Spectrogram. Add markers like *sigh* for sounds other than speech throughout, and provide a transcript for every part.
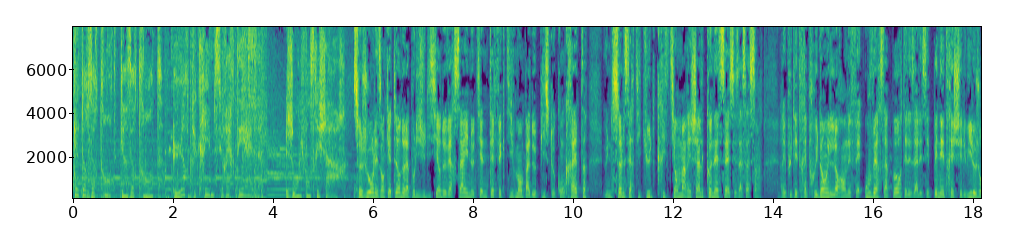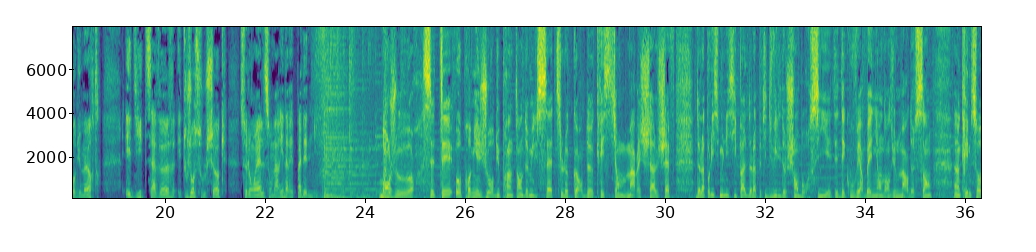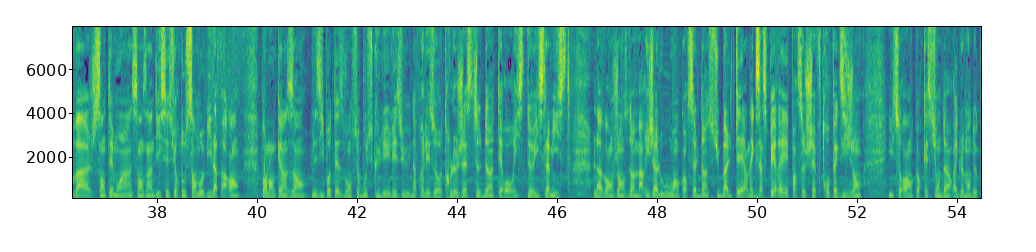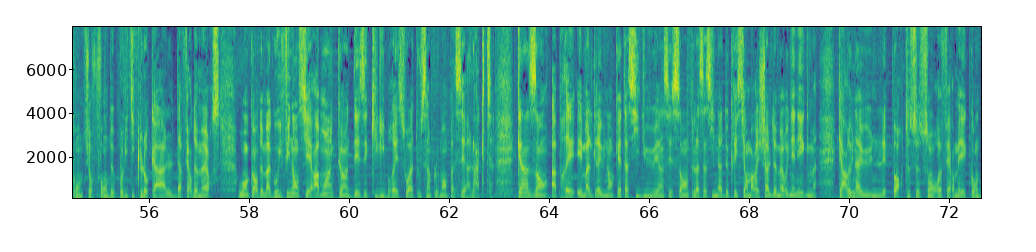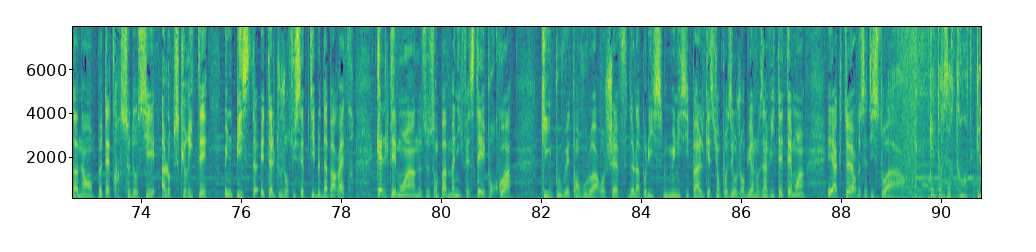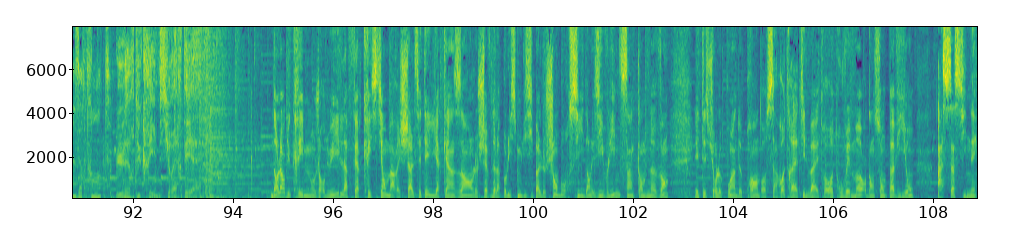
14h30, 15h30, l'heure du crime sur RTL. Jean-Alphonse Richard. Ce jour, les enquêteurs de la police judiciaire de Versailles ne tiennent effectivement pas de pistes concrètes. Une seule certitude, Christian Maréchal connaissait ces assassins. Réputé très prudent, il leur a en effet ouvert sa porte et les a laissés pénétrer chez lui le jour du meurtre. Edith, sa veuve, est toujours sous le choc. Selon elle, son mari n'avait pas d'ennemis. Bonjour, c'était au premier jour du printemps 2007, le corps de Christian Maréchal, chef de la police municipale de la petite ville de Chambourcy, était découvert baignant dans une mare de sang. Un crime sauvage, sans témoins, sans indices et surtout sans mobile apparent. Pendant 15 ans, les hypothèses vont se bousculer les unes après les autres. Le geste d'un terroriste islamiste, la vengeance d'un mari jaloux ou encore celle d'un subalterne exaspéré par ce chef trop exigeant. Il sera encore question d'un règlement de compte sur fond de politique locale, d'affaires de mœurs ou encore de magouilles financières, à moins qu'un déséquilibré soit tout simplement passé à l'acte. 15 ans après, et malgré une enquête assidue et incessante, l'assassinat de Christian Maréchal demeure une énigme, car une à une, les portes se sont refermées, condamnant peut-être ce dossier à l'obscurité. Une piste est-elle toujours susceptible d'apparaître? Quels témoins ne se sont pas manifestés? Et pourquoi? Qui pouvait en vouloir au chef de la police municipale Question posée aujourd'hui à nos invités, témoins et acteurs de cette histoire. 14h30, 15h30. L'heure du crime sur RTL. Dans l'heure du crime, aujourd'hui, l'affaire Christian Maréchal. C'était il y a 15 ans. Le chef de la police municipale de Chambourcy, dans les Yvelines, 59 ans, était sur le point de prendre sa retraite. Il va être retrouvé mort dans son pavillon, assassiné.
